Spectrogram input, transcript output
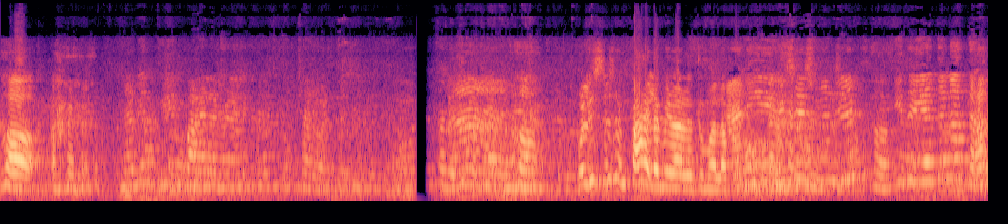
हा. पोलीस स्टेशन पाहायला मिळालं तुम्हाला. पण विशेष म्हणजे इथे येताना धाक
